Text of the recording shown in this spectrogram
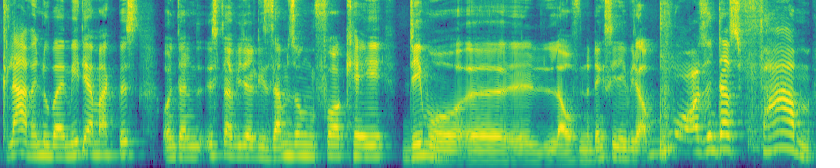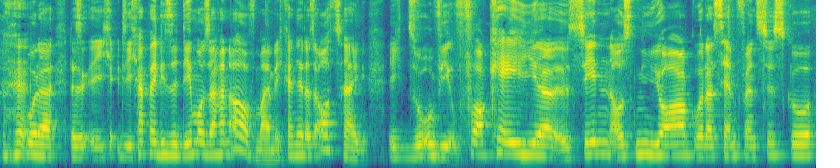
Klar, wenn du bei Mediamarkt bist und dann ist da wieder die Samsung 4K Demo äh, laufen, dann denkst du dir wieder, boah, sind das Farben? Oder das, ich, ich habe ja diese Demo-Sachen auch auf meinem, ich kann dir das auch zeigen. Ich, so irgendwie 4K hier, äh, Szenen aus New York oder San Francisco,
